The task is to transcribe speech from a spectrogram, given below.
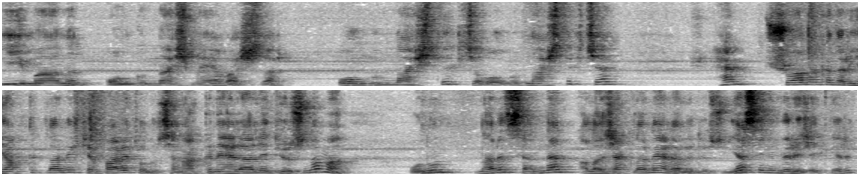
İmanın olgunlaşmaya başlar. Olgunlaştıkça, olgunlaştıkça hem şu ana kadar yaptıklarına kefaret olur. Sen hakkını helal ediyorsun ama onları senden alacaklarını helal ediyorsun. Ya senin vereceklerin?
